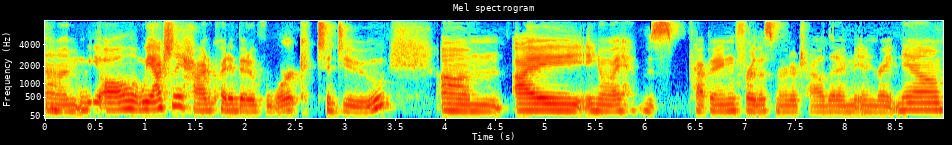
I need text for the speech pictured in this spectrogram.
Um, we all, we actually had quite a bit of work to do. Um, I, you know, I was prepping for this murder trial that I'm in right now.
